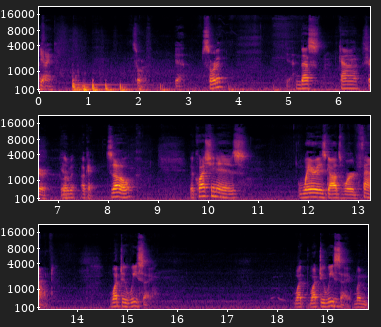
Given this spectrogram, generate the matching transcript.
I Yeah. think. Sort of. Yeah. Sort of. Yeah. That's kind of Sure. A little bit? Okay. So, the question is where is God's word found? What do we say? What what do we say? When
